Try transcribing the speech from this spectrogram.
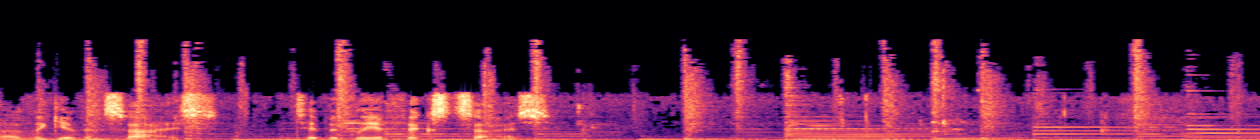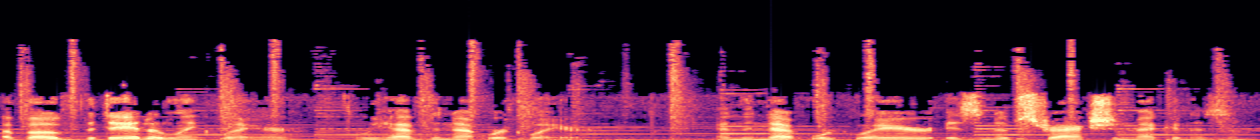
of a given size, typically a fixed size. Above the data link layer, we have the network layer, and the network layer is an abstraction mechanism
